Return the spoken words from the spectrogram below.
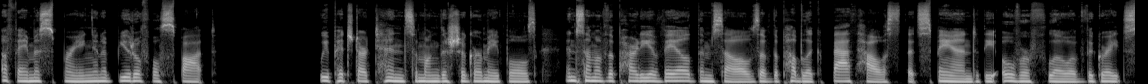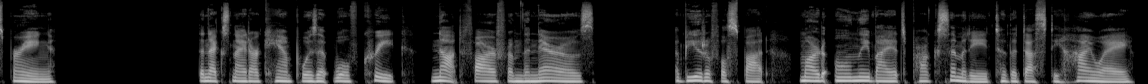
a famous spring and a beautiful spot. We pitched our tents among the sugar maples, and some of the party availed themselves of the public bathhouse that spanned the overflow of the great spring. The next night, our camp was at Wolf Creek, not far from the Narrows, a beautiful spot marred only by its proximity to the dusty highway.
